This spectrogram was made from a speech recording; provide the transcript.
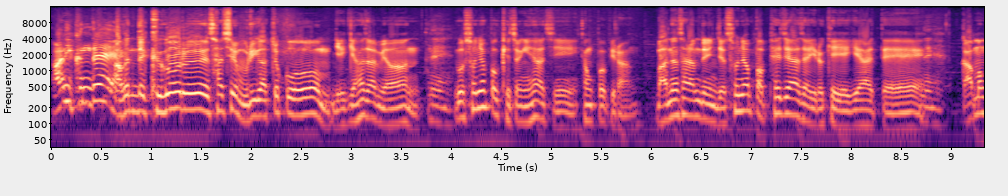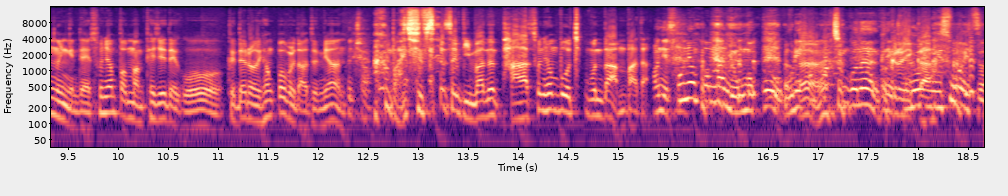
아니 근데 아 근데 그거를 사실 우리가 조금 얘기하자면 네. 이거 소년법 개정해야지 형법이랑 많은 사람들이 이제 소년법 폐지하자 이렇게 얘기할 때 네. 까먹는 게 소년법만 폐지되고 그대로 형법을 놔두면 그렇죠. 만 14세 미만은 다 소년보호 처분도 안 받아. 아니 소년법만 욕 먹고 우리 형법 친구는 그냥 그러니까. 귀여움이 숨어 있어.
